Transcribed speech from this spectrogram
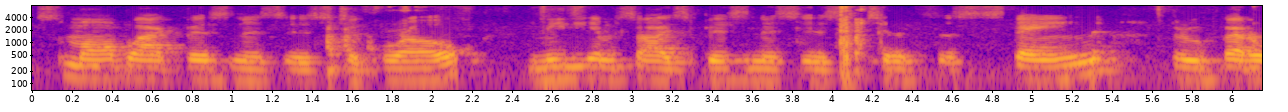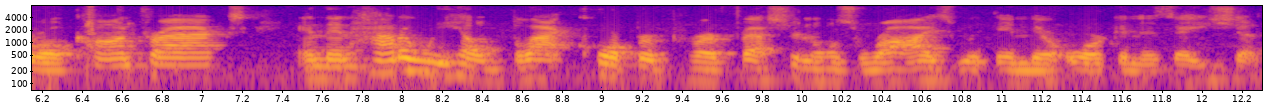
small Black businesses to grow, medium sized businesses to sustain through federal contracts? And then how do we help Black corporate professionals rise within their organization?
